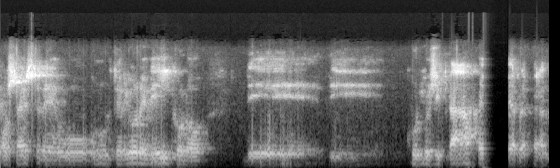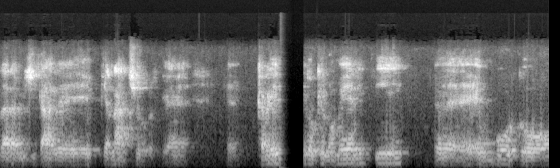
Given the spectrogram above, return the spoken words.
possa essere un, un ulteriore veicolo di, di curiosità per per, per andare a visitare Pianaccio perché eh, credo che lo meriti, eh, è un borgo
